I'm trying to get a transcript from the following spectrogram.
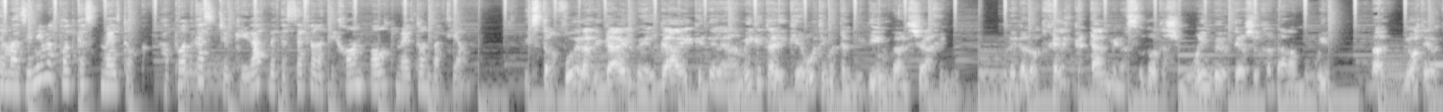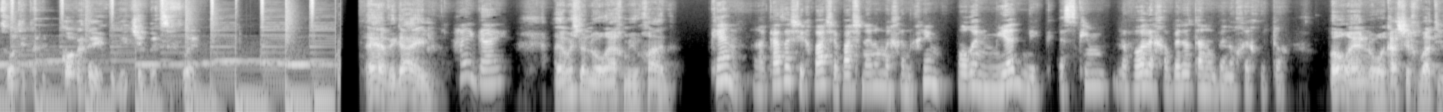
אתם מאזינים לפודקאסט מלטוק, הפודקאסט של קהילת בית הספר התיכון אורט מלטון בת ים. הצטרפו אל אביגיל ואל גיא כדי להעמיק את ההיכרות עם התלמידים ואנשי החינוך, ולגלות חלק קטן מן הסודות השמורים ביותר של חדר המורים, והדמויות היוצרות את התרכובת הייחודית של בית ספרנו. היי אביגיל, היי גיא. היום יש לנו אורח מיוחד. כן, רכז השכבה שבה שנינו מחנכים, אורן מיידניק, הסכים לבוא לכבד אותנו בנוכחותו. אורן הוא רכז שכבת י',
